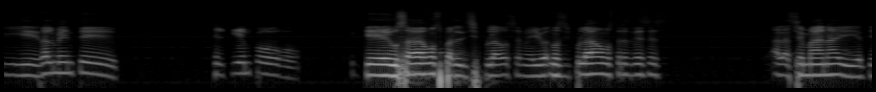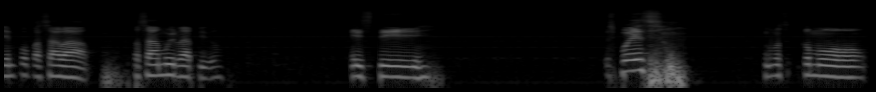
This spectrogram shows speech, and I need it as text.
Y realmente el tiempo que usábamos para el discipulado se me iba, nos discipulábamos tres veces a la semana y el tiempo pasaba, pasaba muy rápido. Este, después, como,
